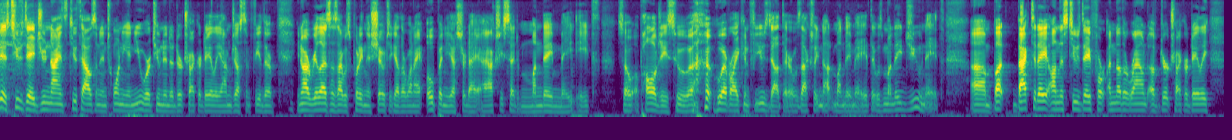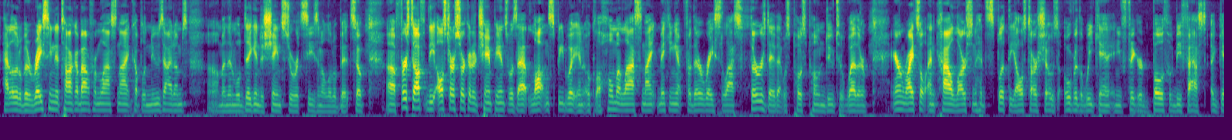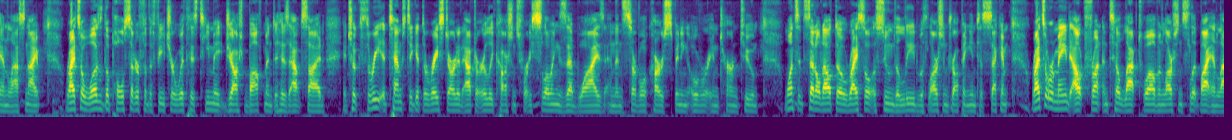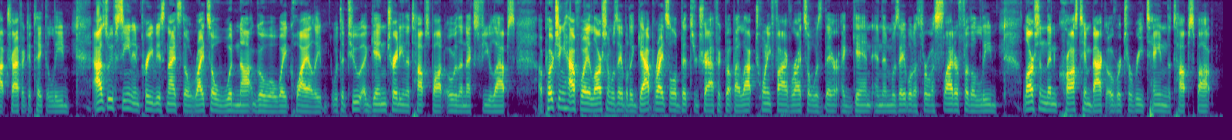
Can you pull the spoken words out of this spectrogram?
It is Tuesday, June 9th, 2020, and you were tuned into Dirt Tracker Daily. I'm Justin Fiedler. You know, I realized as I was putting this show together when I opened yesterday, I actually said Monday, May 8th. So apologies to uh, whoever I confused out there. It was actually not Monday, May 8th. It was Monday, June 8th. Um, but back today on this Tuesday for another round of Dirt Tracker Daily. Had a little bit of racing to talk about from last night, a couple of news items, um, and then we'll dig into Shane Stewart's season a little bit. So, uh, first off, the All Star Circuit of Champions was at Lawton Speedway in Oklahoma last night, making up for their race last Thursday that was postponed due to weather. Aaron Reutzel and Kyle Larson had split the All Star shows over the weekend, and you figured both would be fast again last night. Reutzel was the pole setter for the feature with his teammate Josh Baughman to his outside. It took three attempts to get the race started after early cautions for a slowing Zeb Wise and then several cars spinning over in turn two. Once it settled out, though, Reutzel assumed the lead with Larson dropping into second. Reutzel remained out front until lap 12, and Larson slipped by in lap traffic to take the lead. As we've seen in previous nights, though, Reutzel would not go away quietly, with the two again trading the top spot over the next few laps. Approaching halfway, Larson was able to gap Reutzel a bit through traffic, but by lap 25, Reutzel was there again and then was able to throw a slider for the lead. Larson then crossed him back over to retain the top spot.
